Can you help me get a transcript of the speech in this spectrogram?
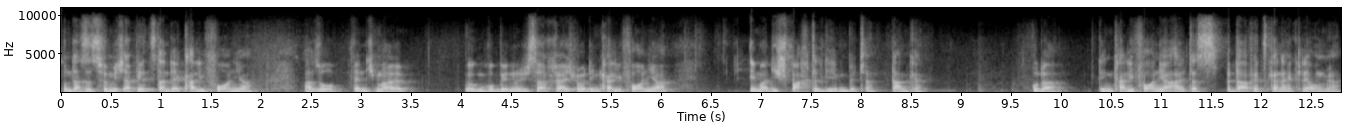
Und das ist für mich ab jetzt dann der California. Also wenn ich mal irgendwo bin und ich sage, reich mir mal den California, immer die Spachtel geben bitte. Danke. Oder den California halt. Das bedarf jetzt keiner Erklärung mehr.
